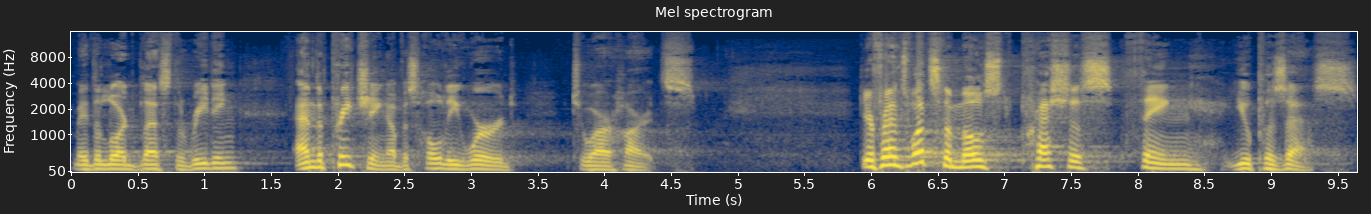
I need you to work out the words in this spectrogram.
May the Lord bless the reading and the preaching of his holy word to our hearts. Dear friends, what's the most precious thing you possess?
